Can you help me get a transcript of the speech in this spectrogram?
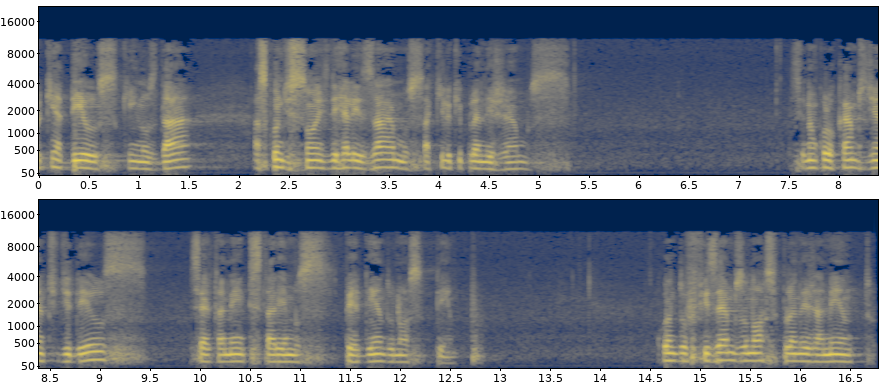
Porque é Deus quem nos dá as condições de realizarmos aquilo que planejamos. Se não colocarmos diante de Deus, certamente estaremos perdendo o nosso tempo. Quando fizermos o nosso planejamento,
